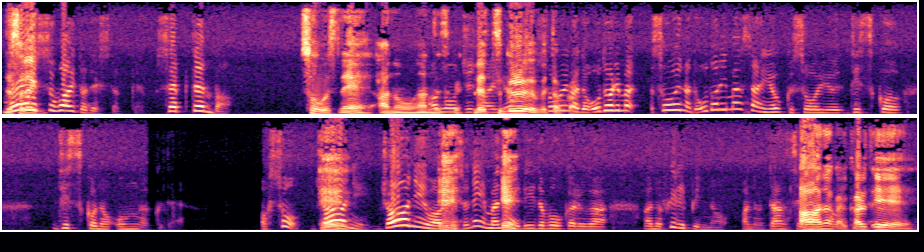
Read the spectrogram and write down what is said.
モで、それーリ、ス・ホワイトでしたっけ、セプテンバー。そうですね、あの、なんあですか、の時代レッツグルーブとか。そういうので、踊りま、そういうので踊りましたんよ。くそういうディスコ、ディスコの音楽で。あ、そう、ジャーニー、ジャーニーはあれですよね、今ね、ええ。リードボーカルがあのフィリピンのあの男性ああ、なんか行かれて、ええ。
